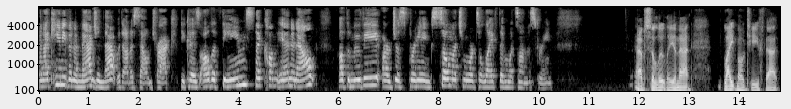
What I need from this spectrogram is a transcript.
and I can't even imagine that without a soundtrack because all the themes that come in and out of the movie are just bringing so much more to life than what's on the screen. Absolutely. And that leitmotif, that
